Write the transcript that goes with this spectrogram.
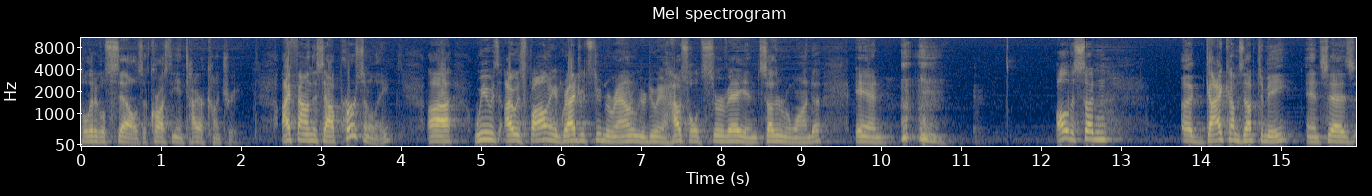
political cells across the entire country. I found this out personally. Uh, we was, I was following a graduate student around. We were doing a household survey in southern Rwanda. And all of a sudden, a guy comes up to me and says,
